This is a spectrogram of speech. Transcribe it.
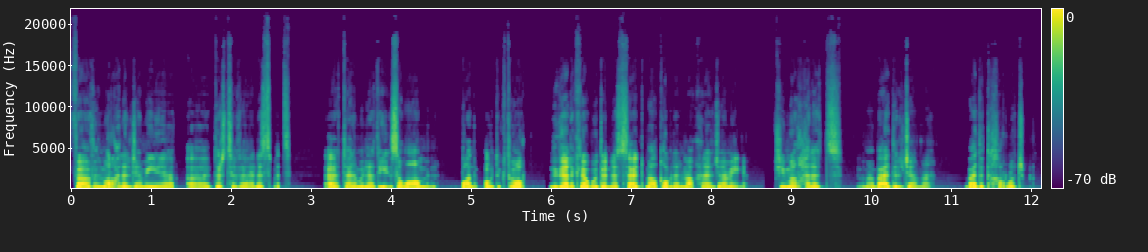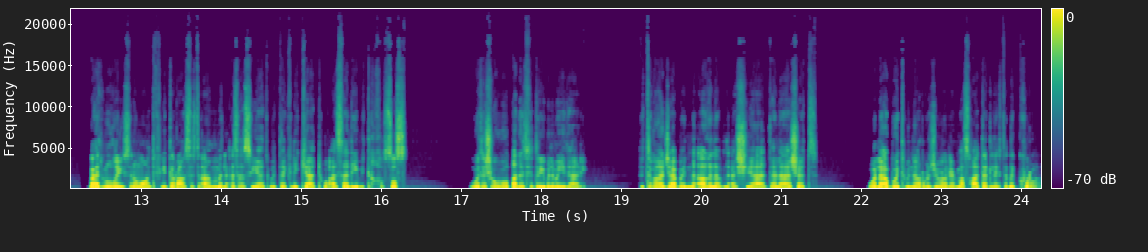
ففي المرحلة الجامعية آه، ترتفع نسبة آه، التعلم الذاتي سواء من طالب أو دكتور. لذلك لابد أن نستعد ما قبل المرحلة الجامعية. في مرحلة ما بعد الجامعة بعد التخرج بعد مضي سنوات في دراسة أهم الأساسيات والتكنيكات وأساليب التخصص وتشوقا للتدريب الميداني. تتفاجأ بأن أغلب الأشياء تلاشت ولا بد من الرجوع للمصادر لتذكرها.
